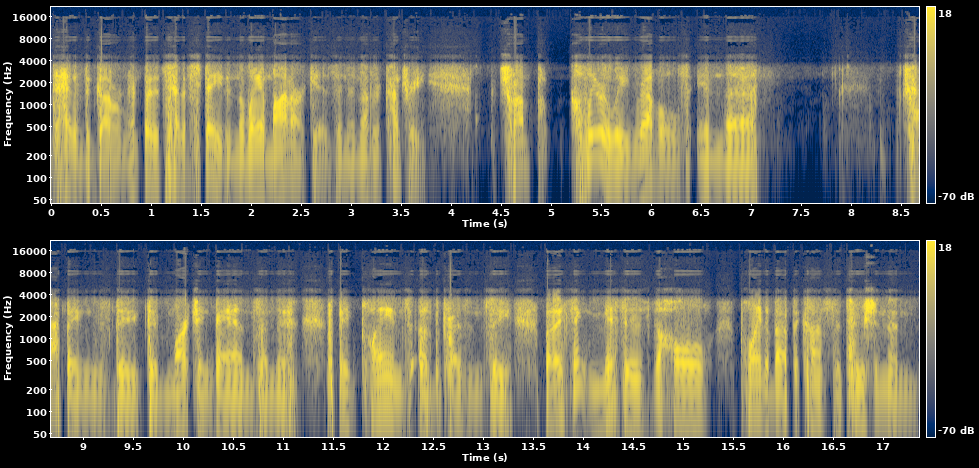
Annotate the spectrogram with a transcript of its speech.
the head of the government, but it's head of state in the way a monarch is in another country. Trump clearly revels in the trappings, the, the marching bands and the big planes of the presidency, but I think misses the whole point about the Constitution and,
